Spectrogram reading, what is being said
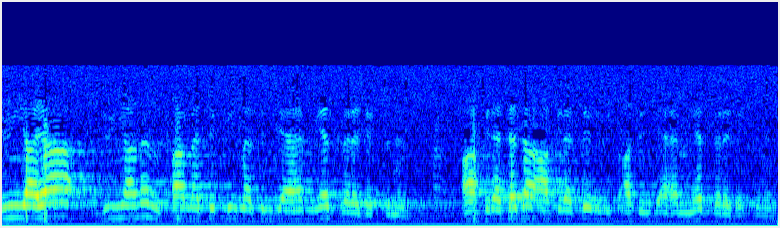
Dünyaya, dünyanın kâmeti, kıymetince ehemmiyet vereceksiniz. Ahirete de ahiretin müsatince ehemmiyet vereceksiniz.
